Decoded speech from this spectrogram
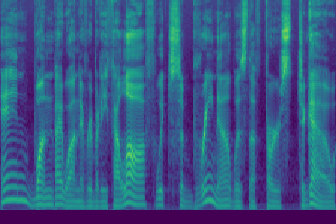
And one by one, everybody fell off, which Sabrina was the first to go,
